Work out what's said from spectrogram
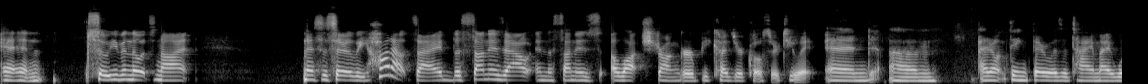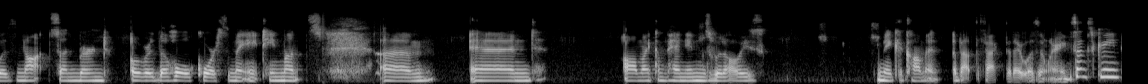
And so even though it's not necessarily hot outside, the sun is out and the sun is a lot stronger because you're closer to it. And um, I don't think there was a time I was not sunburned over the whole course of my 18 months. Um, and all my companions would always make a comment about the fact that I wasn't wearing sunscreen.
